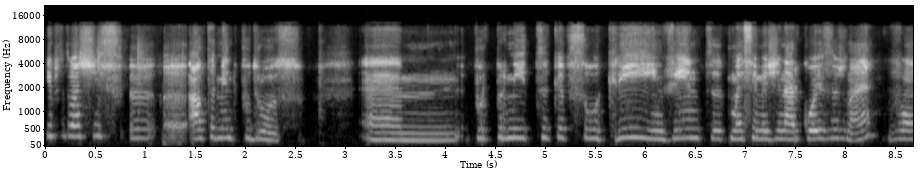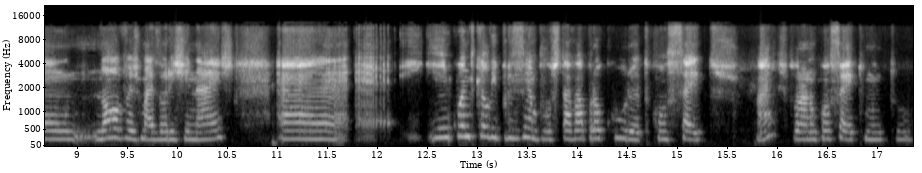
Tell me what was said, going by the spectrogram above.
E, portanto, eu acho isso uh, altamente poderoso um, porque permite que a pessoa crie, invente, comece a imaginar coisas, não é? Vão novas, mais originais. Uh, e enquanto que ali, por exemplo, estava à procura de conceitos, é? explorar um conceito muito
